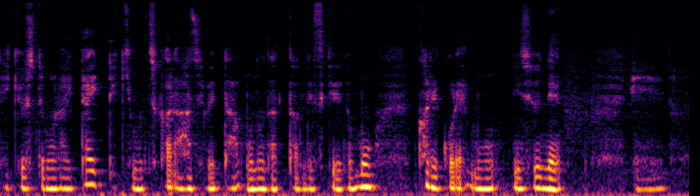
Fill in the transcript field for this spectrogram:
提供してもらいたいって気持ちから始めたものだったんですけれどもかれこれもう20年、えー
